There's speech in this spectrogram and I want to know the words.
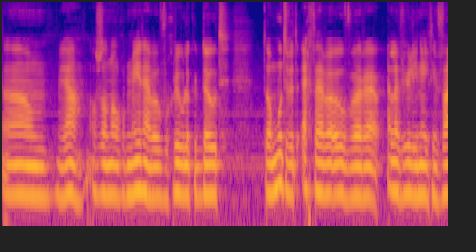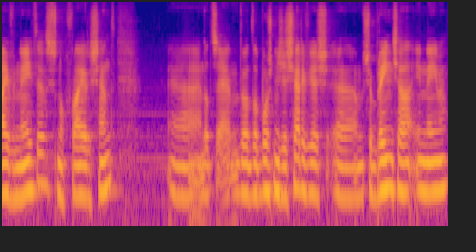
Um, ja, als we dan nog meer hebben over gruwelijke dood, dan moeten we het echt hebben over uh, 11 juli 1995. Dat is nog vrij recent. Uh, dat is uh, dat de Bosnische Serviërs Srebrenica innemen.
